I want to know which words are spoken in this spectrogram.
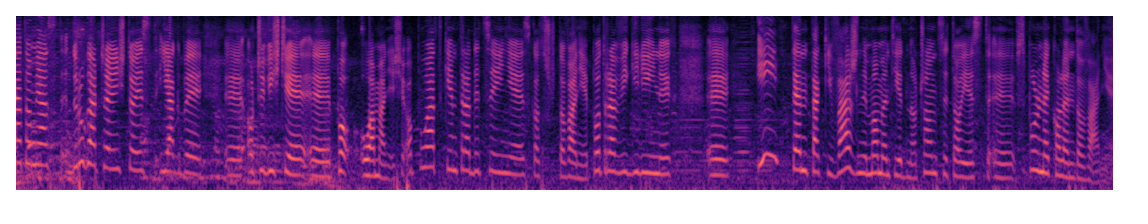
Natomiast druga część to jest jakby e, oczywiście e, połamanie się opłatkiem tradycyjnie, skosztowanie potraw wigilijnych e, i ten taki ważny moment jednoczący to jest e, wspólne kolędowanie.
